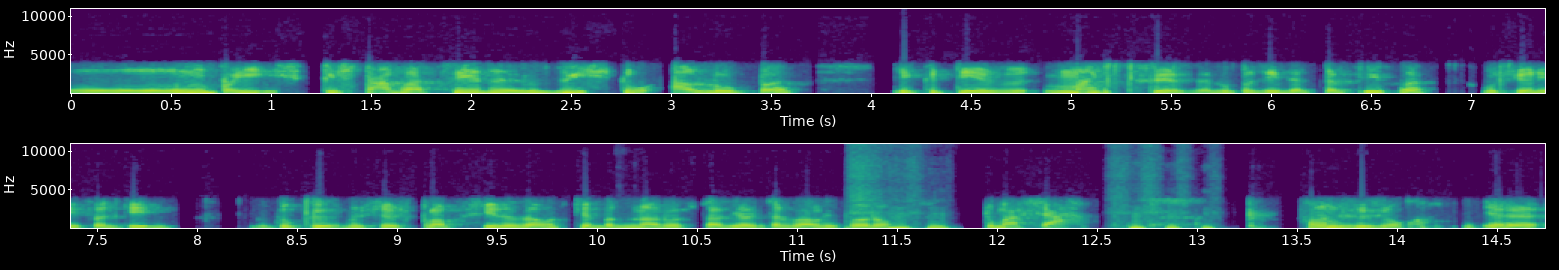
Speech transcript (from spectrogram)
um país que estava a ser visto à lupa e que teve mais defesa no presidente da FIFA, o Sr. Infantino, do que nos seus próprios cidadãos que abandonaram o estádio ao intervalo e foram tomar chá. Falamos do jogo. Eh,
